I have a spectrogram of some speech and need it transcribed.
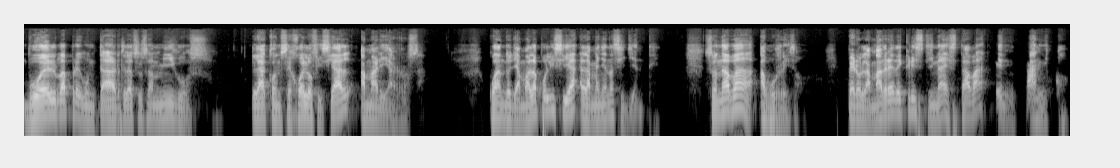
Vuelva a preguntarle a sus amigos, le aconsejó el oficial a María Rosa, cuando llamó a la policía a la mañana siguiente. Sonaba aburrido, pero la madre de Cristina estaba en pánico,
